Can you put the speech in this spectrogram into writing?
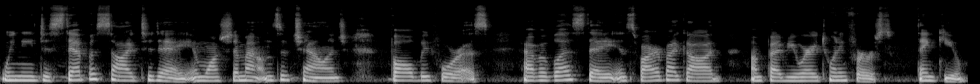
We need to step aside today and watch the mountains of challenge fall before us. Have a blessed day, inspired by God, on February 21st. Thank you.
